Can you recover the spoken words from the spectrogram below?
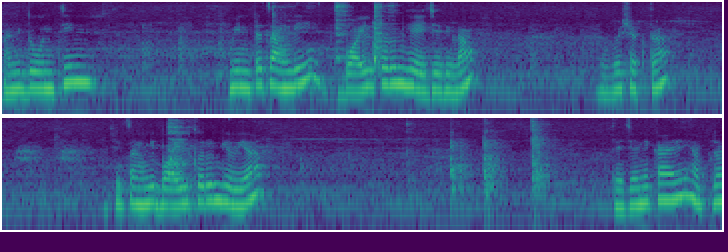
आणि दोन तीन मिनटं चांगली बॉईल करून घ्यायची तिला. बघू शकता. अशी चांगली बॉईल करून घेऊया. त्याच्याने काय आपल्या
